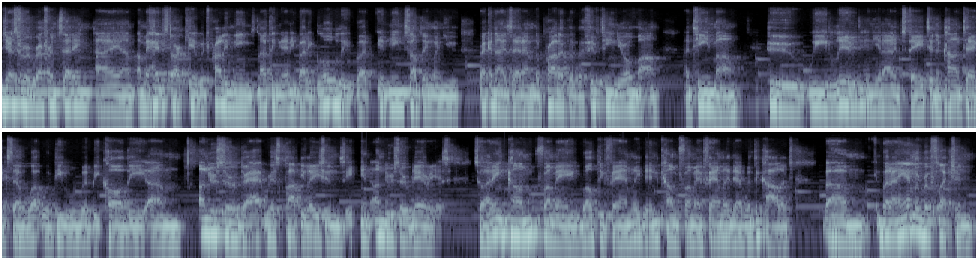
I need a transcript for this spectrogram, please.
just for a reference setting, I am I'm a Head Start kid, which probably means nothing to anybody globally, but it means something when you recognize that I'm the product of a 15 year old mom, a teen mom, who we lived in the United States in a context of what would people would be called the um, underserved or at risk populations in underserved areas. So I didn't come from a wealthy family, didn't come from a family that went to college. Um, but I am a reflection,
